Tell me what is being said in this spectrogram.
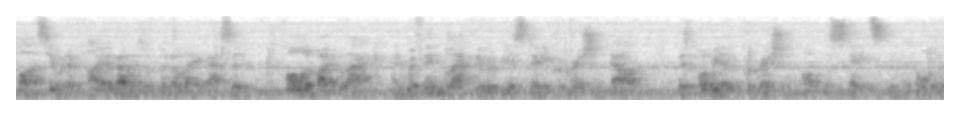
class here would have higher values of linoleic acid, followed by black, and within black there would be a steady progression down. There's probably a progression of the states in the northern,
